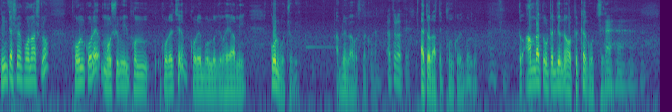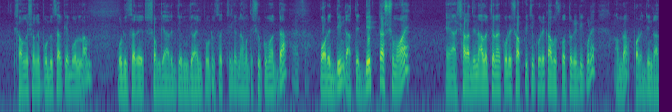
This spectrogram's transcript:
তিনটার সময় ফোন আসলো ফোন করে মৌসুমি ফোন করেছে করে বলল যে ভাই আমি করব ছবি আপনি ব্যবস্থা করেন। এত রাতে? এত রাতে ফোন করে বলল। আচ্ছা। তো আমরা তো ওটার জন্য অপেক্ষা করছিলাম। হ্যাঁ হ্যাঁ হ্যাঁ হ্যাঁ। সঙ্গে সঙ্গে প্রডিউসারকে বললাম প্রডিউসারের সঙ্গে আরেকজন জয়েন্ট প্রডিউসার ছিলেন আমাদের সুকুমার দা। আচ্ছা। পরের দিন রাতে দেড়টার সময় সারাদিন আলোচনা করে সব কিছু করে কাগজপত্র রেডি করে আমরা পরের দিন রাত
